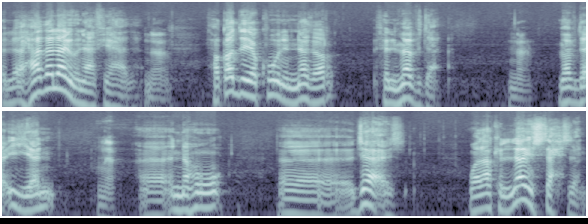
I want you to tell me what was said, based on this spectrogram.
لا، هذا لا ينافي هذا. نعم. فقد يكون النذر في المبدأ. نعم. مبدئيا نعم. آه إنه آه جائز ولكن لا يستحسن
